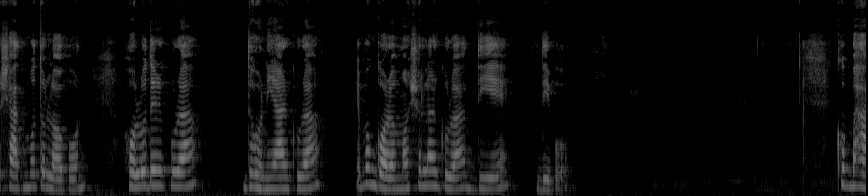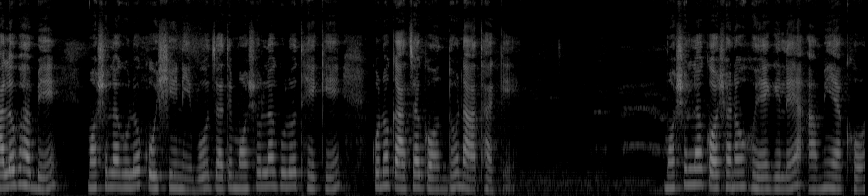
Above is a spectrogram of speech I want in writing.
স্বাদ মতো লবণ, হলুদের গুঁড়া, ধনিয়ার গুঁড়া এবং গরম মশলার গুঁড়া দিয়ে দিব। খুব ভালোভাবে মশলাগুলো কষিয়ে নিব যাতে মশলাগুলো থেকে কোনো কাঁচা গন্ধ না থাকে। মশলা কষানো হয়ে গেলে আমি এখন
